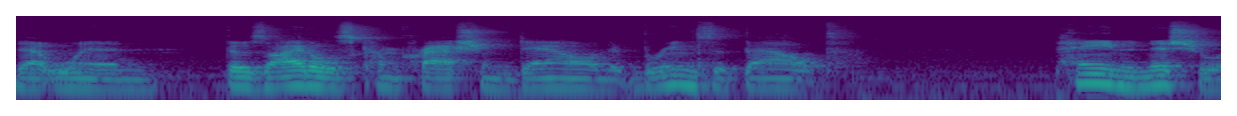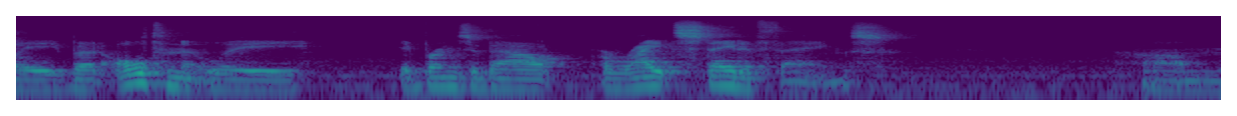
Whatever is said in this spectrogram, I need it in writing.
that when those idols come crashing down it brings about pain initially but ultimately it brings about a right state of things. Um,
